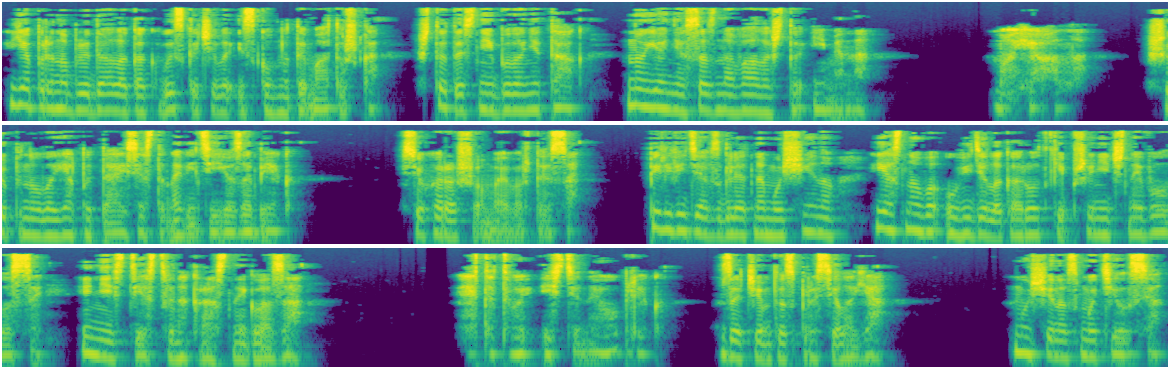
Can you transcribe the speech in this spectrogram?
я пронаблюдала, как выскочила из комнаты матушка. Что-то с ней было не так, но я не осознавала, что именно – «Моя Алла», — шепнула я, пытаясь остановить ее забег. «Все хорошо, моя Вортеса». Переведя взгляд на мужчину, я снова увидела короткие пшеничные волосы и неестественно красные глаза. «Это твой истинный облик?» — зачем-то спросила я. Мужчина смутился,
